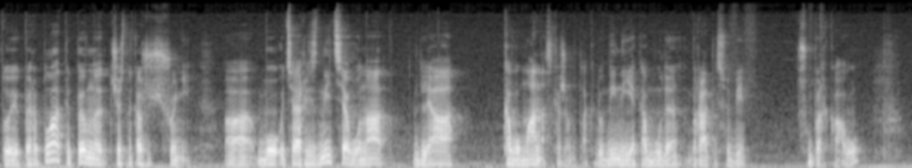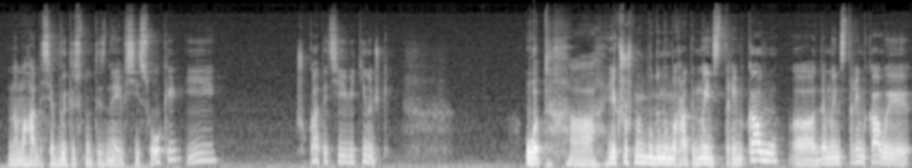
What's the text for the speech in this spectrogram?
тої переплати. Певно, чесно кажучи, що ні. А, бо ця різниця вона для кавомана, скажімо так, людини, яка буде брати собі суперкаву, намагатися витиснути з неї всі соки і шукати ці відтіночки. От, а, якщо ж ми будемо брати мейнстрім каву, а, для мейнстрім кави,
